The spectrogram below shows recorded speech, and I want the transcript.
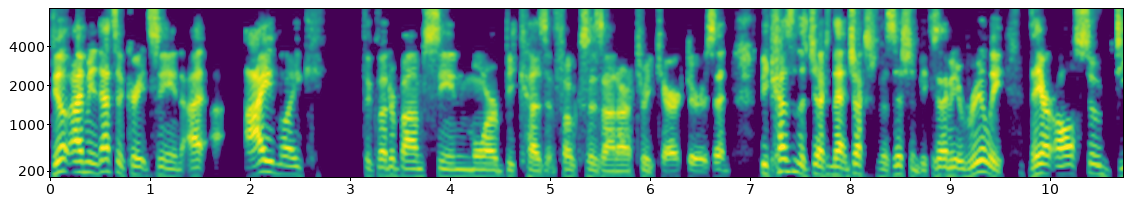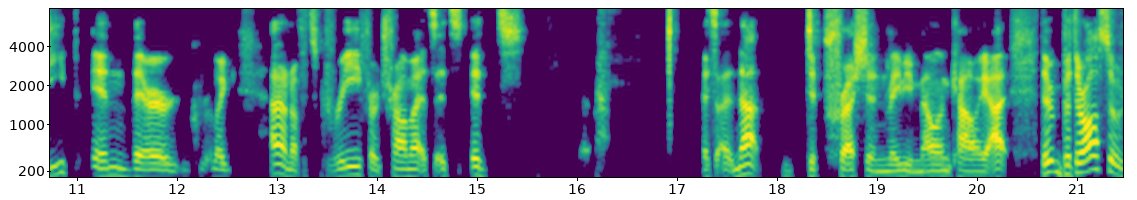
the, I mean, that's a great scene. I I like the glitter bomb scene more because it focuses on our three characters and because of the ju- that juxtaposition because i mean really they are all so deep in their like i don't know if it's grief or trauma it's it's it's it's uh, not depression maybe melancholy i they're but they're also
